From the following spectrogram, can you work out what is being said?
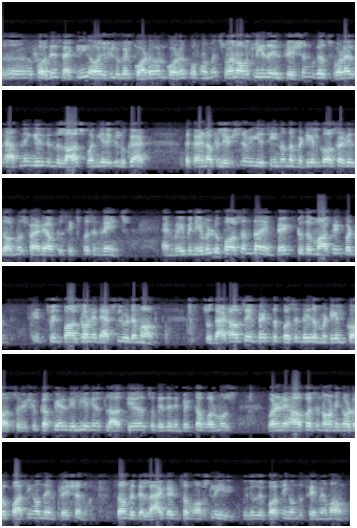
uh, for this actually, or if you look at quarter-on-quarter -quarter performance. One obviously is the inflation because what is happening is in the last one year if you look at the kind of inflation we have seen on the material cost side is almost 5.5 to 6% range. And we've been able to pass on the impact to the market, but it's been passed on in absolute amount. So that also impacts the percentage of material cost. So if you compare really against last year, so there's an impact of almost 1.5% earning out of passing on the inflation, some with a lag and some obviously because we're passing on the same amount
